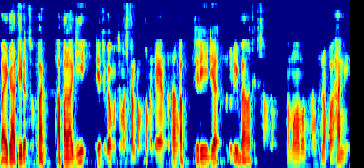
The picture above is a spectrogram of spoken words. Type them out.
baik hati dan sopan. Apalagi dia juga mencemaskan teman-temannya yang ketangkap. Jadi dia peduli banget itu sama teman. Ngomong-ngomong tentang penokohan nih,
